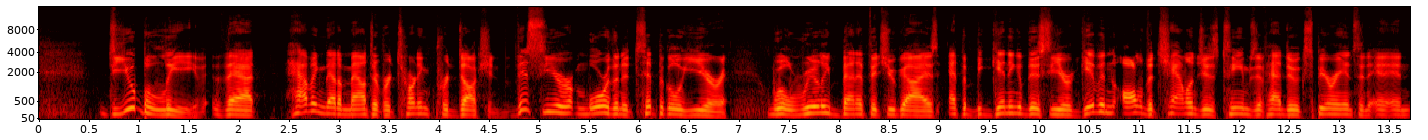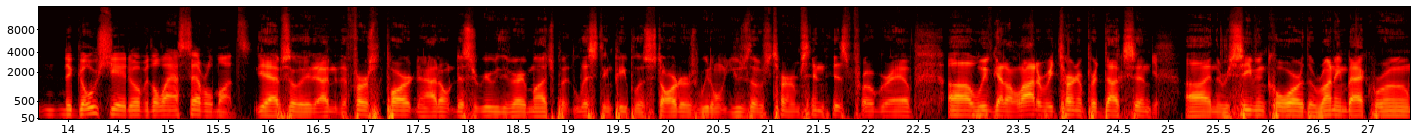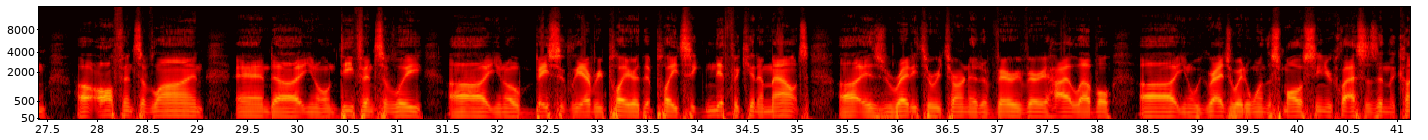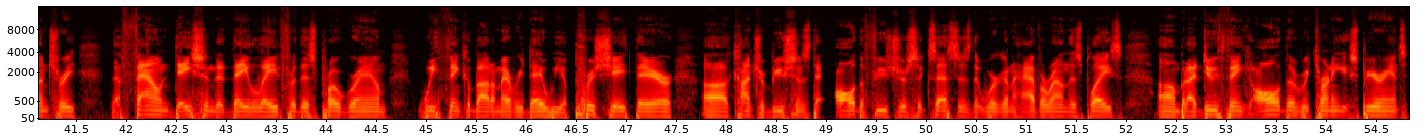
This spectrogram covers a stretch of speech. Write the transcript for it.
Do you believe that having that amount of returning production this year more than a typical year will really benefit you guys at the beginning of this year, given all of the challenges teams have had to experience and, and negotiate over the last several months? Yeah, absolutely. I mean, the first part, and I don't disagree with you very much, but listing people as starters, we don't use those terms in this program. Uh, we've got a lot of return returning production yep. uh, in the receiving corps, the running back room uh, offensive line, and uh, you know, defensively, uh, you know, basically every player that played significant amounts uh, is ready to return at a very, very high level. Uh, you know, we graduated one of the smallest senior classes in the country. The foundation that they laid for this program, we think about them every day. We appreciate their contributions to all the future successes that we're going to have around this place. Um, but I do think all the returning experience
